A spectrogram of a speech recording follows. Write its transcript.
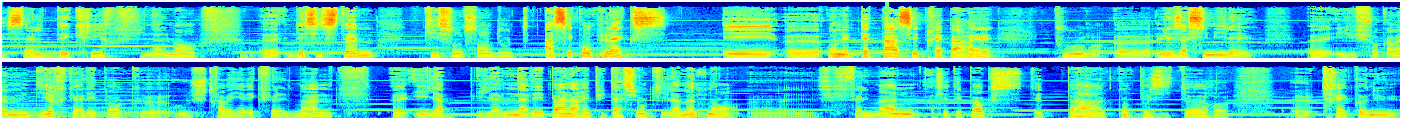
et celle d'écrire finalement des systèmes qui sont sans doute assez complexes et on n'est peut-être pas assez préparé pour les assimiler. Euh, il faut quand même dire qu'à l'époque euh, où je travaillais avec Feldman, euh, il, n'avait pas la réputation qu'il a maintenant. Feldman, à cette époque, n'était pas un compositeur très connu.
